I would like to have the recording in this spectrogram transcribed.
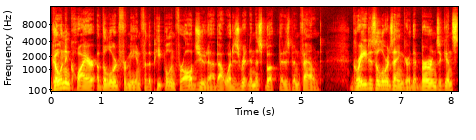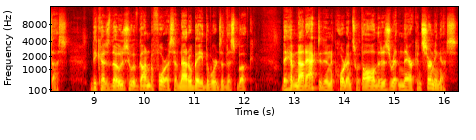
Go and inquire of the Lord for me and for the people and for all Judah about what is written in this book that has been found. Great is the Lord's anger that burns against us, because those who have gone before us have not obeyed the words of this book. They have not acted in accordance with all that is written there concerning us.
